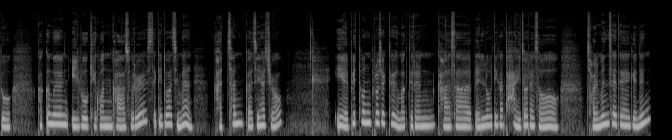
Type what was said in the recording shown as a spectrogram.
또 가끔은 일부 객원 가수를 쓰기도 하지만 가창까지 하죠. 이 에피톤 프로젝트 음악들은 가사, 멜로디가 다 애절해서 젊은 세대에게는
